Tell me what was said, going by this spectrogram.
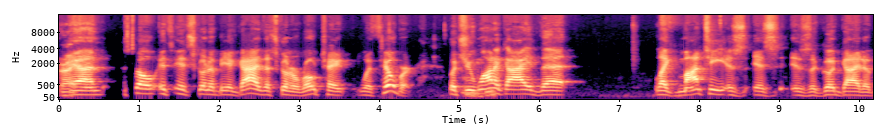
right? And so it's it's going to be a guy that's going to rotate with Hilbert, but you mm-hmm. want a guy that like Monty is is is a good guy to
